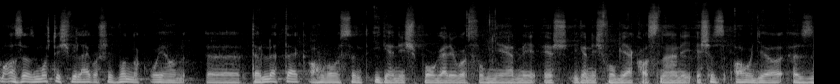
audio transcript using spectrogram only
az, az most is világos, hogy vannak olyan területek, ahova viszont igenis polgárjogot fog nyerni, és igenis fogják használni. És ez, ahogy a- ez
